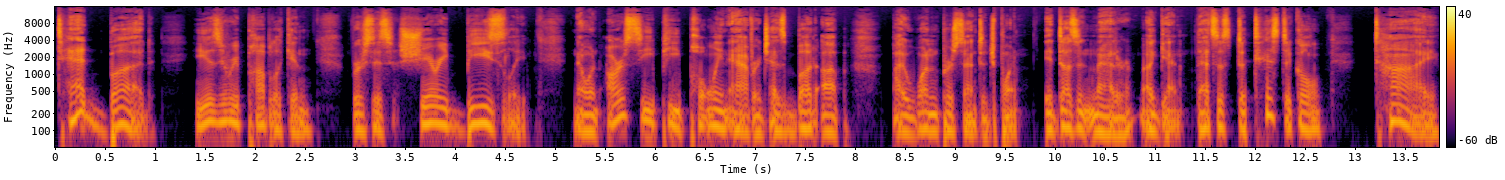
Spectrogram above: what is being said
Ted Budd, he is a Republican versus Cheri Beasley. Now, an RCP polling average has Budd up by one percentage point. It doesn't matter. Again, that's a statistical tie.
